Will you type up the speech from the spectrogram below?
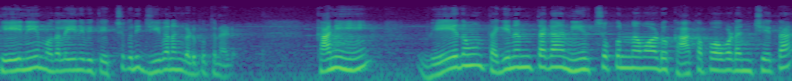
తేనె మొదలైనవి తెచ్చుకుని జీవనం గడుపుతున్నాడు. కానీ వేదం తగినంతగా నేర్చుకున్నవాడు కాకపోవడం చేత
